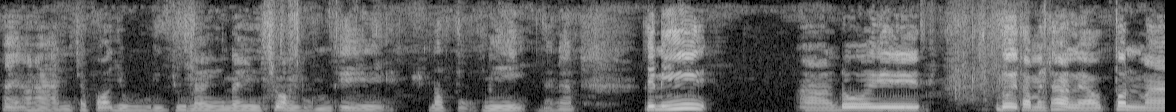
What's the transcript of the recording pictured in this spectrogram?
ให้อาหารเฉพาะอยู่อยู่ในในช่วงหลุมที่ เราปลูกนี้นะครับ ทีนี้โดยโดยธรรมชาติแล้วต้นไม้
